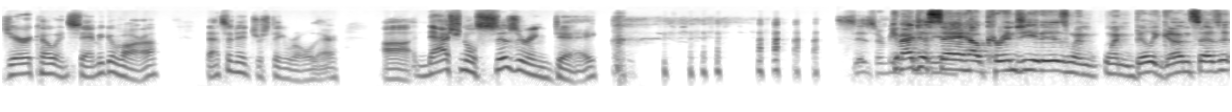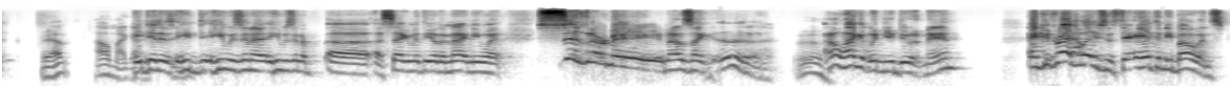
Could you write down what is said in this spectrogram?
Jericho and Sammy Guevara. That's an interesting role there. Uh, National Scissoring Day. Scissor me. Can I just say how cringy it is when when Billy Gunn says it? Yep. Oh my god. He did his he he was in a he was in a uh, a segment the other night and he went scissor me and I was like Ugh. Ugh. I don't like it when you do it, man. And congratulations to Anthony Bowens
